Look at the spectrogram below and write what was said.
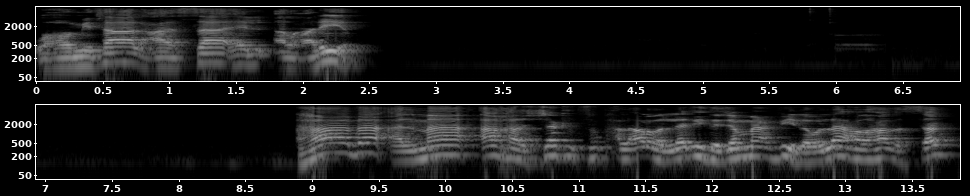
وهو مثال على السائل الغليظ. هذا الماء أخذ شكل سطح الأرض الذي تجمع فيه. لو نلاحظ هذا السد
